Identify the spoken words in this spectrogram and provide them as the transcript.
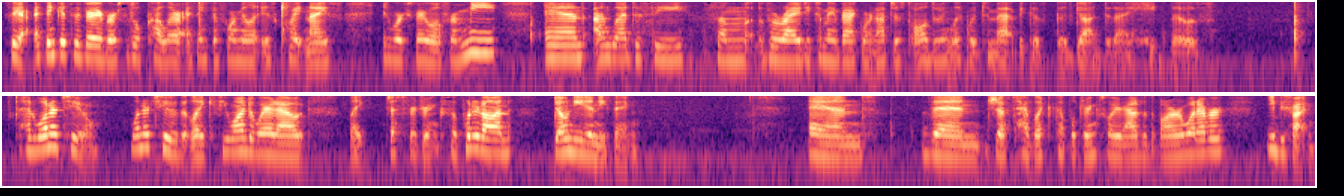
So yeah, I think it's a very versatile color. I think the formula is quite nice. It works very well for me, and I'm glad to see some variety coming back. We're not just all doing liquid to matte because good god did I hate those. I had one or two. One or two that like if you wanted to wear it out, like just for drinks. So put it on, don't eat anything. And then just have like a couple drinks while you're out of the bar or whatever, you'd be fine.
